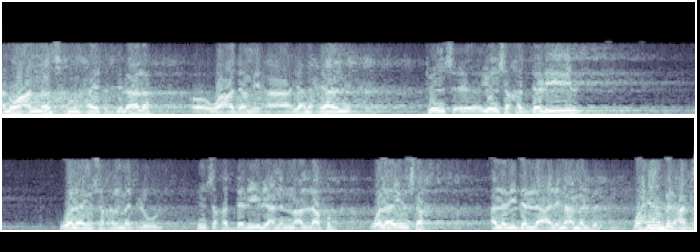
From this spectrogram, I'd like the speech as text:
أنواع النسخ من حيث الدلالة وعدمها. يعني أحيانا ينسخ الدليل ولا ينسخ المدلول. ينسخ الدليل يعني اللفظ ولا ينسخ الذي دل عليه. نعمل به. وأحيانا بالعكس.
